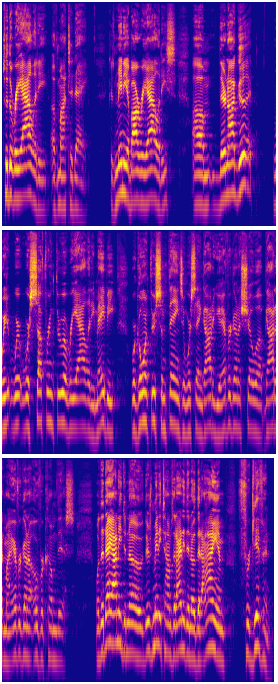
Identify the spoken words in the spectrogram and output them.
to the reality of my today. Because many of our realities, um, they're not good. We're, we're, we're, suffering through a reality. Maybe we're going through some things and we're saying, God, are you ever going to show up? God, am I ever going to overcome this? Well, today I need to know, there's many times that I need to know that I am forgiven.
